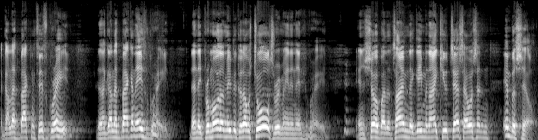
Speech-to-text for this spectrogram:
I got left back in fifth grade. Then I got left back in eighth grade. Then they promoted me because I was too old to remain in eighth grade. And so by the time they gave me an IQ test, I was an imbecile.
